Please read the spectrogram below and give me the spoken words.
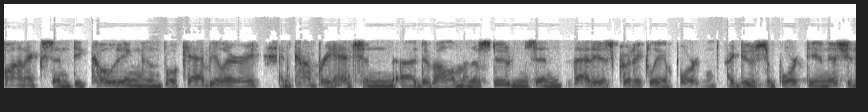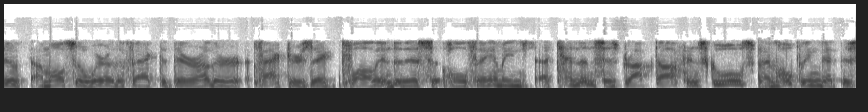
phonics and decoding and vocabulary and comprehension uh, development of students, and that is critically important. I do support the initiative. I'm also aware of the fact that there are other factors that fall into this whole thing. I mean, attendance has dropped off in schools, and I'm hoping that this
